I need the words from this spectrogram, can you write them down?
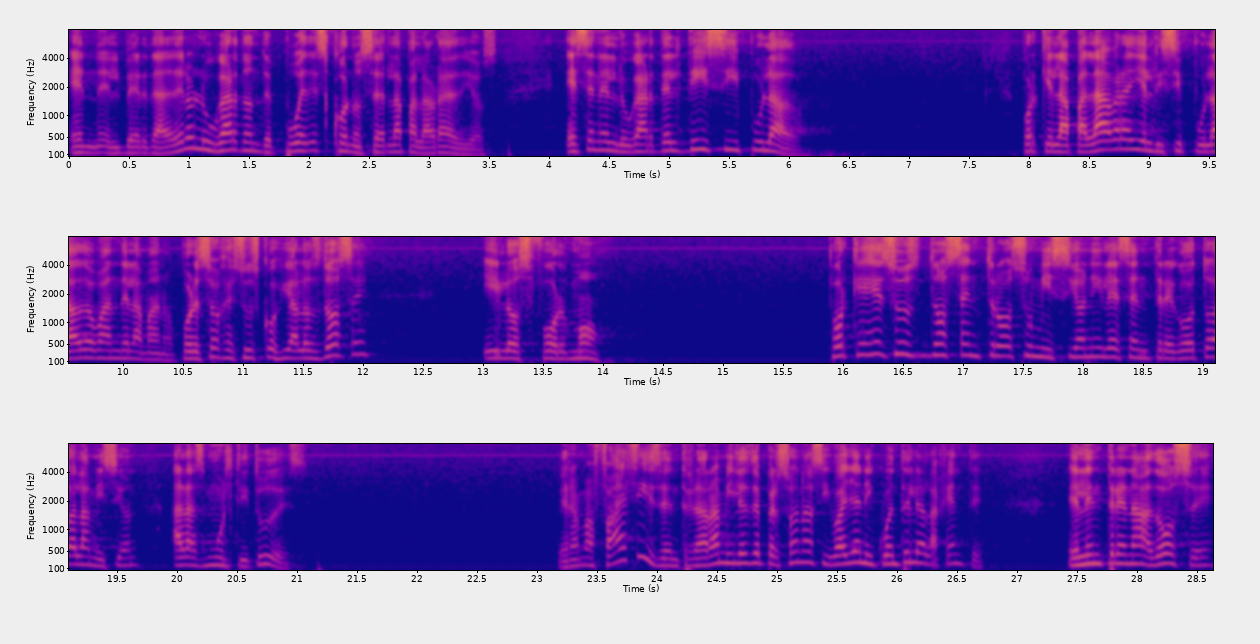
en el verdadero lugar donde puedes conocer la palabra de Dios. Es en el lugar del discipulado. Porque la palabra y el discipulado van de la mano. Por eso Jesús cogió a los doce y los formó. Porque Jesús no centró su misión y les entregó toda la misión a las multitudes. Era más fácil entrenar a miles de personas y vayan y cuéntenle a la gente. Él entrena a doce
